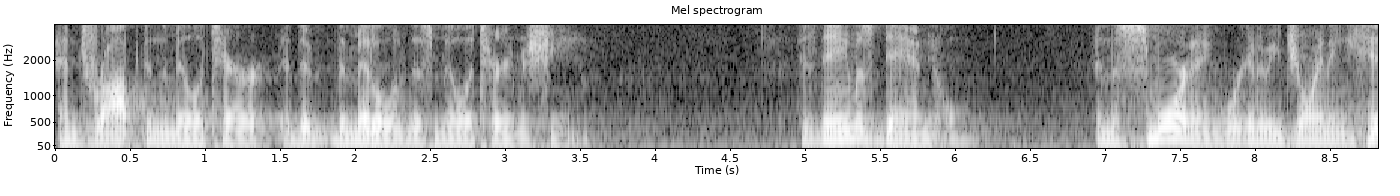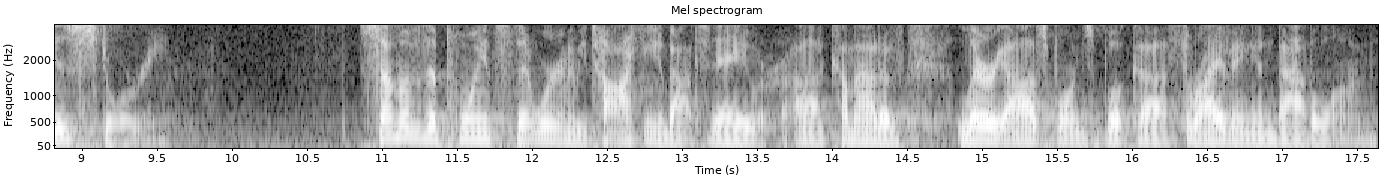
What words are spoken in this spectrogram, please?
and dropped in the, military, the, the middle of this military machine. His name is Daniel, and this morning we're going to be joining his story. Some of the points that we're going to be talking about today uh, come out of Larry Osborne's book, uh, Thriving in Babylon.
